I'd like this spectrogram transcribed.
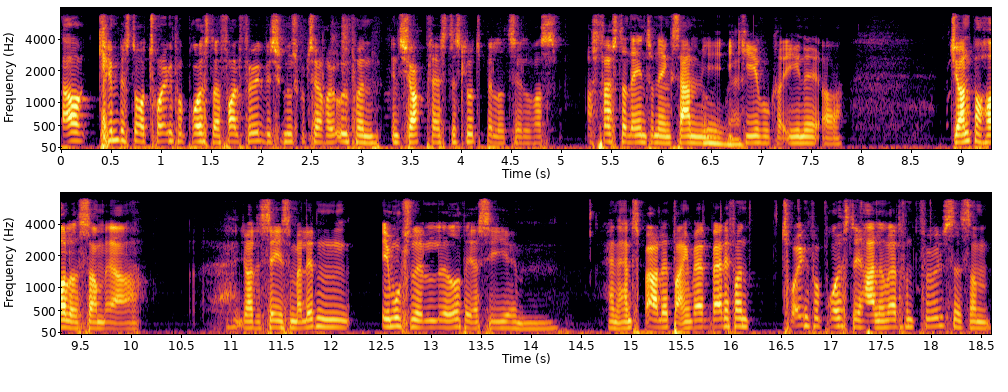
Der var kæmpe stor trykken på brystet, og folk følte, hvis vi nu skulle til at ryge ud på en, en chokplads til slutspillet til vores, vores første LAN-turnering sammen i, Uh, i ja. Kiev, Ukraine. Og John på holdet, som er JDC, som er lidt en emotionel leder, vil jeg sige. Øhm, han, han spørger lidt, dreng, hvad, hvad er det for en trykken på brystet, I har? Eller Hvad er det for en følelse, som,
